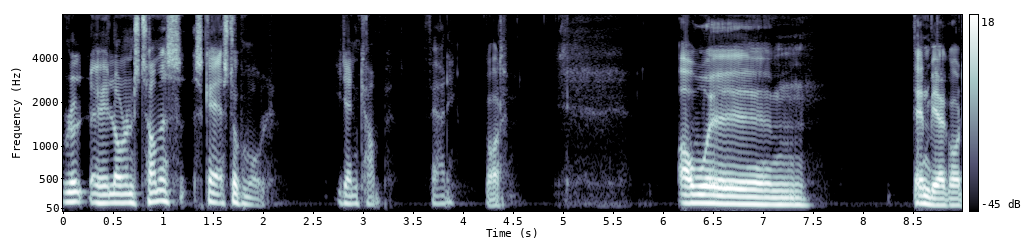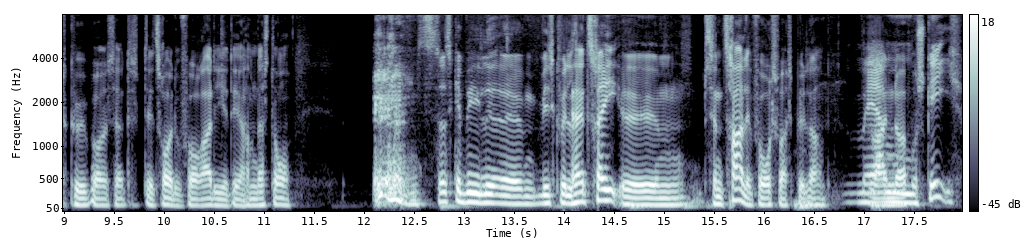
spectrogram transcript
R- øh, Lawrence Thomas skal stå på mål i den kamp. Færdig. Godt. Og øh, den vil jeg godt købe også, det tror jeg, du får ret i, at det er ham, der står. så skal vi, øh, vi skal vel have tre øh, centrale forsvarsspillere. Men måske.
